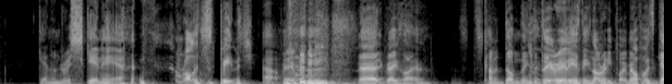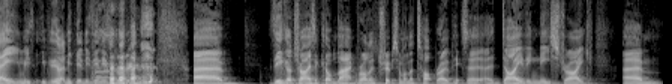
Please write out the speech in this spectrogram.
getting under his skin here. Rollins just beating the shit out of him. uh, Graves like. "Oh, It's kind of dumb thing to do, really, isn't he? He's not really putting me off of his game. He's, if anything, he's in his groove. um, tries to come back. Rollins trips him on the top rope, hits a, a diving knee strike. Um,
